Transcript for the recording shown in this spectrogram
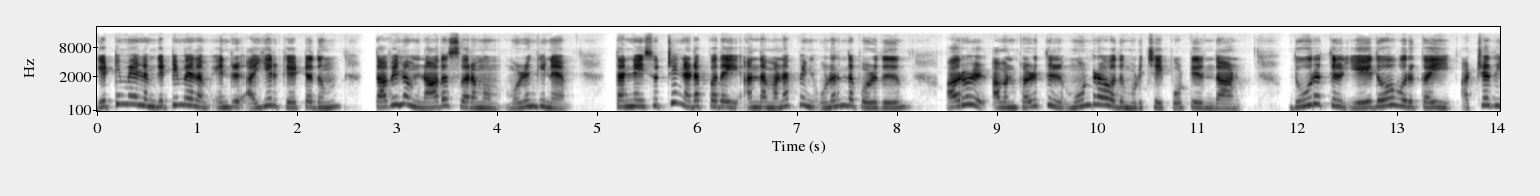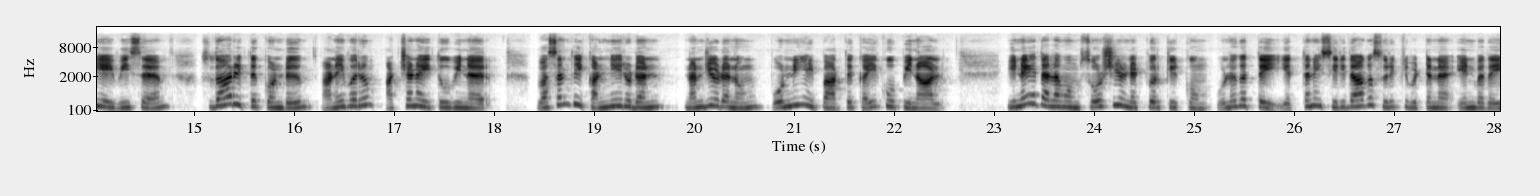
கெட்டிமேளம் கெட்டிமேளம் என்று ஐயர் கேட்டதும் தவிலும் நாதஸ்வரமும் முழங்கின. தன்னை சுற்றி நடப்பதை அந்த மணப்பெண் உணர்ந்த பொழுது அருள் அவன் கழுத்தில் மூன்றாவது முடிச்சை போட்டிருந்தான். தூரத்தில் ஏதோ ஒரு கை அச்சதையை வீச சுதாரித்து கொண்டு அனைவரும் அச்சனை தூவினர். வசந்தி கண்ணீருடன் நன்றியுடனும் பொன்னியை பார்த்து கைகூப்பினாள் இணையதளமும் சோஷியல் நெட்வொர்க்கிற்கும் உலகத்தை எத்தனை சிறிதாக சுருக்கிவிட்டன என்பதை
